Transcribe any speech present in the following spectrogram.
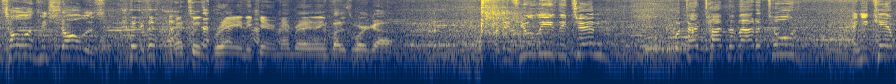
It's all on his shoulders. Went to his brain. He can't remember anything but his workout. But if you leave the gym with that type of attitude and you can't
